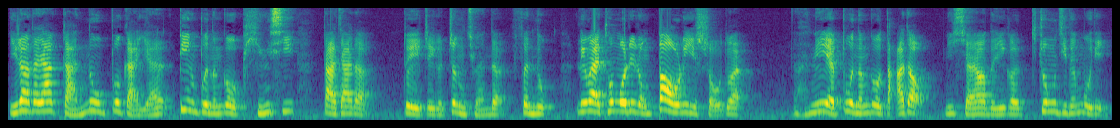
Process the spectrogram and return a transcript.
你让大家敢怒不敢言，并不能够平息大家的对这个政权的愤怒。另外，通过这种暴力手段，你也不能够达到你想要的一个终极的目的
